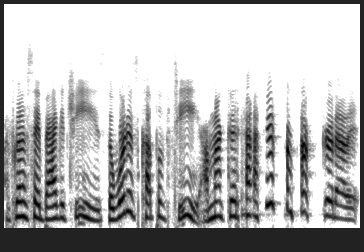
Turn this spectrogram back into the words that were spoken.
I was going to say bag of cheese. The word is cup of tea. I'm not good at it. I'm not good at it.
